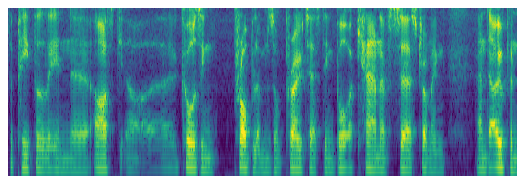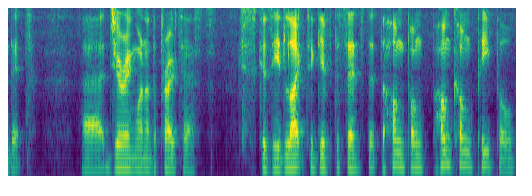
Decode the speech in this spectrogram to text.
the people in uh, ask uh, causing problems or protesting bought a can of surströmming and opened it uh, during one of the protests because he'd like to give the sense that the Hong Kong Hong Kong people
